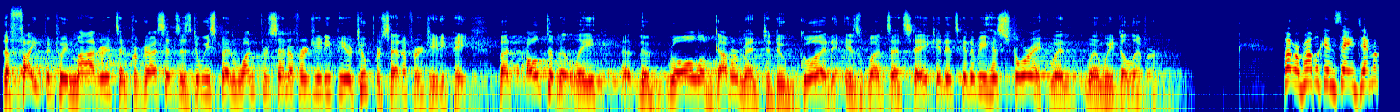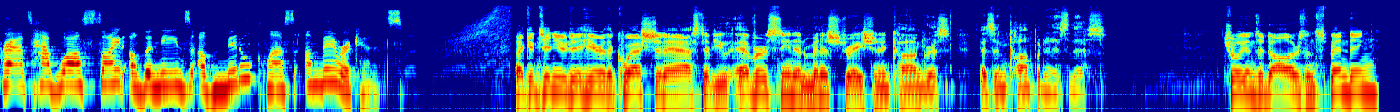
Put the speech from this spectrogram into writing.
The fight between moderates and progressives is do we spend 1% of our GDP or 2% of our GDP? But ultimately, uh, the role of government to do good is what's at stake, and it's going to be historic when, when we deliver. But Republicans say Democrats have lost sight of the needs of middle class Americans. I continue to hear the question asked Have you ever seen an administration in Congress as incompetent as this? Trillions of dollars in spending,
